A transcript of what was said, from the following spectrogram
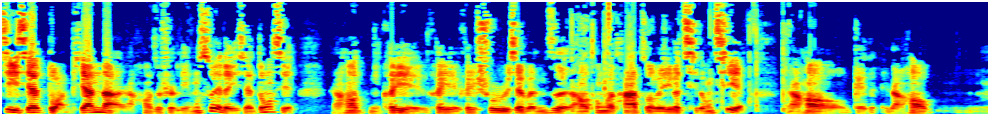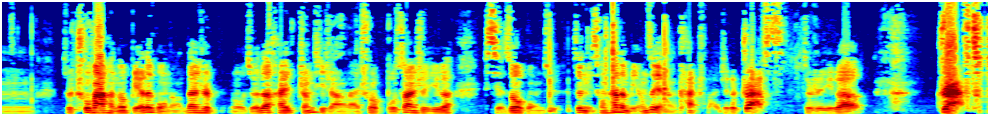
记一些短篇的，然后就是零碎的一些东西，然后你可以可以可以输入一些文字，然后通过它作为一个启动器，然后给然后嗯。就触发很多别的功能，但是我觉得还整体上来说不算是一个写作工具。就你从它的名字也能看出来，这个 drafts 就是一个 draft，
